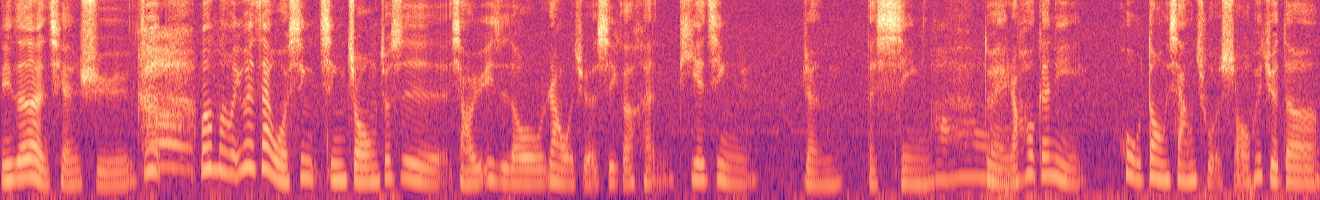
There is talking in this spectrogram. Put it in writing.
您真的很谦虚，就是 妈妈，因为在我心心中，就是小鱼一直都让我觉得是一个很贴近人的心，哦，对，然后跟你互动相处的时候，会觉得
